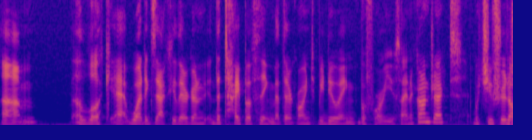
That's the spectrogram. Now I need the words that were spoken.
um, a look at what exactly they're going to, the type of thing that they're going to be doing before you sign a contract, which you should, You should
